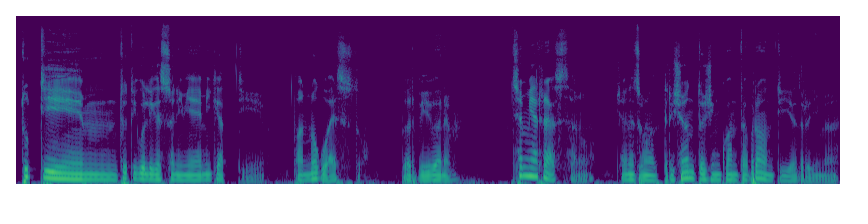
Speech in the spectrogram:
Tutti, tutti quelli che sono i miei amichetti fanno questo per vivere. Se mi arrestano, ce ne sono altri 150 pronti dietro di me.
